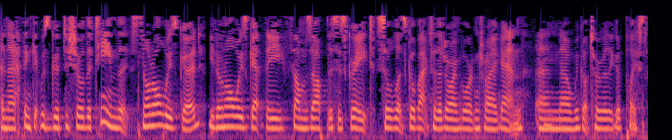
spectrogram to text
and I think it was good to show the team that it's not always good. You don't always get the thumbs up, this is great. So let's go back to the drawing board and try again. And uh, we got to a really good place.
